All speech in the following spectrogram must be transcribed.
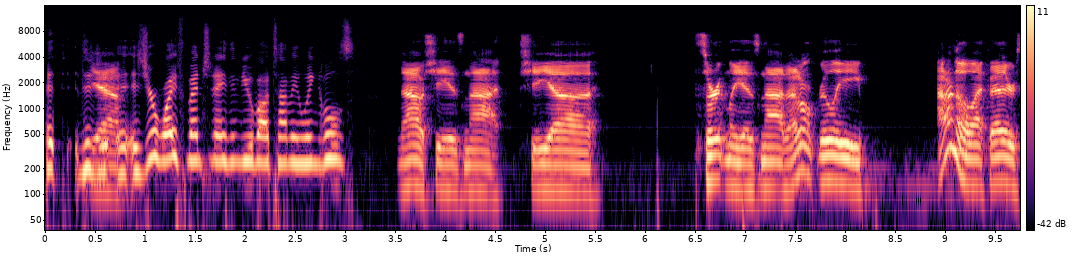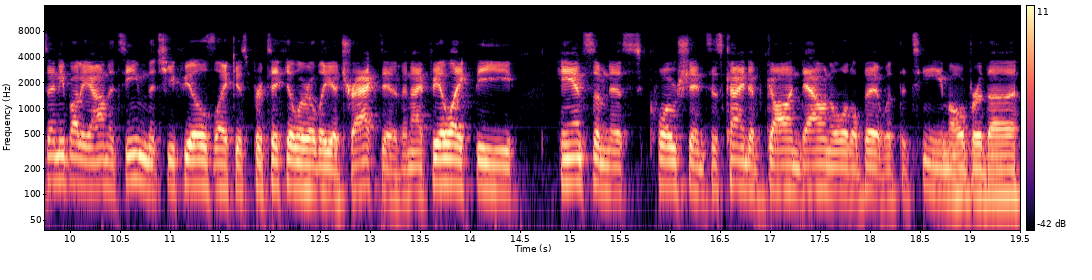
Did Yeah. you, is your wife mention anything to you about Tommy Wingels? No, she is not. She uh certainly is not. I don't really I don't know if there's anybody on the team that she feels like is particularly attractive and I feel like the handsomeness quotient has kind of gone down a little bit with the team over the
